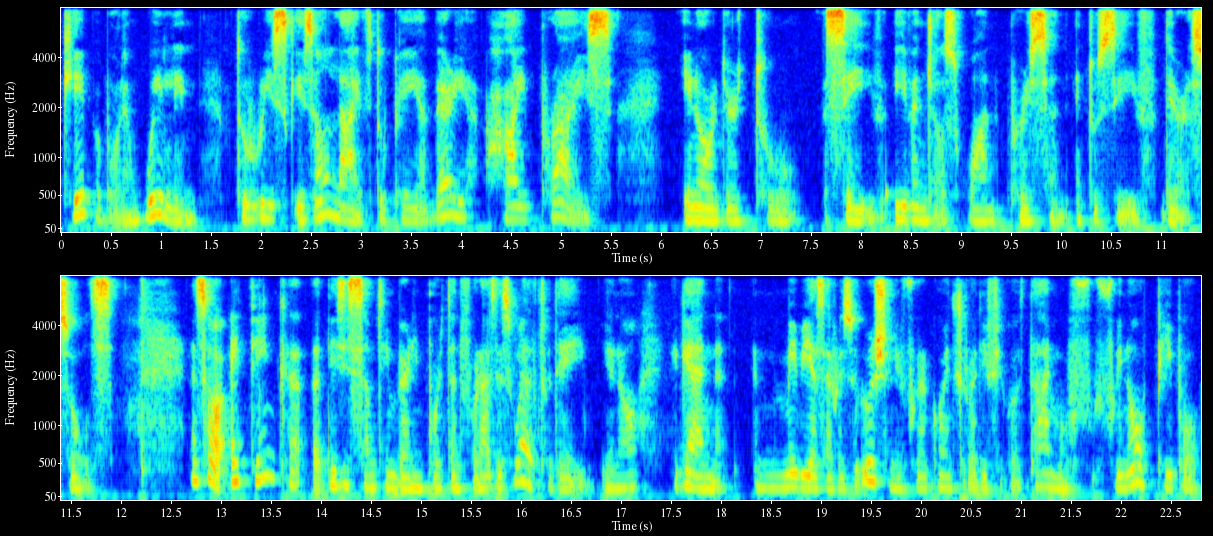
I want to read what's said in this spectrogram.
capable and willing to risk his own life to pay a very high price in order to save even just one person and to save their souls. And so I think uh, this is something very important for us as well today. You know, again, maybe as a resolution, if we are going through a difficult time, or if we know people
